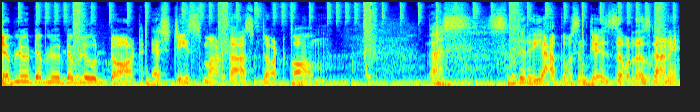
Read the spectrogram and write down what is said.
www.stsmartcast.com बस सुनते रहिए आपके पसंद के ज़बरदस्त गाने।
